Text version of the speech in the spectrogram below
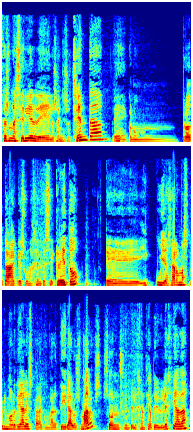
Esta es una serie de los años 80, eh, con un prota que es un agente secreto eh, y cuyas armas primordiales para combatir a los malos son su inteligencia privilegiada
